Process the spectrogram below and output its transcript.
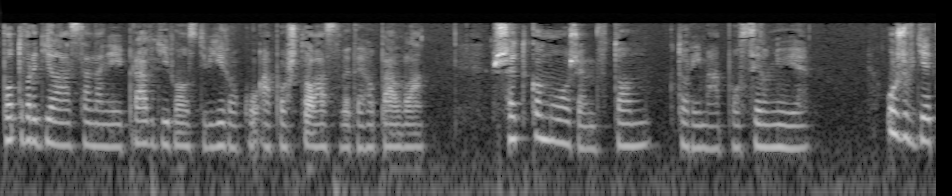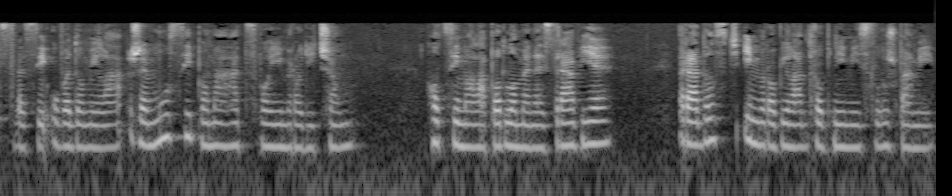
Potvrdila sa na nej pravdivosť výroku apoštola svätého Pavla. Všetko môžem v tom, ktorý ma posilňuje. Už v detstve si uvedomila, že musí pomáhať svojim rodičom. Hoci mala podlomené zdravie, radosť im robila drobnými službami.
